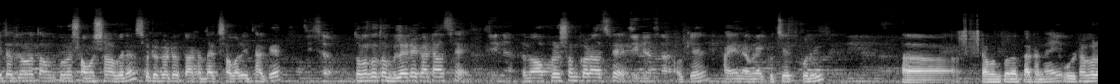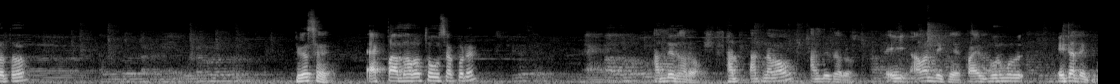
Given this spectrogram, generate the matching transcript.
এটার জন্য তেমন কোনো সমস্যা হবে না। ছোটখাটো কাটা দাগ সবারই থাকে। জি স্যার। তোমার কত ব্লেডে কাটা আছে? জি না। কোনো অপারেশন করা আছে? জি না স্যার। ওকে ফাইন আমরা একটু চেক করি। তেমন কোনো কাটা নেই। উল্টা করো তো। ঠিক আছে? এক পা ধরো তো উঁচা করে। হাত দিয়ে ধরো। হাত হাত নামাও। হাত দিয়ে ধরো। এই আমার দিকে, পায়ের গুড়মুড়, এটা দেখব।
